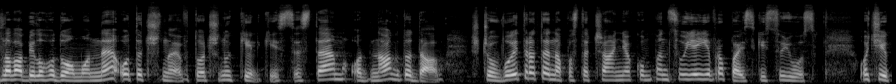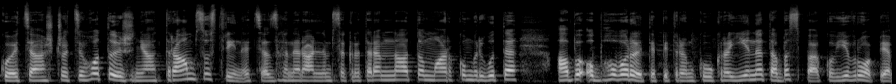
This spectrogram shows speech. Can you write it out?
Глава Білого Дому не уточнив точну кількість систем, однак додав, що витрати на постачання компенсує Європейський Союз. Очікується, що цього тижня Трамп зустрінеться з генеральним секретарем НАТО Марком Рюте, аби обговорити підтримку України та безпеку в Європі.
